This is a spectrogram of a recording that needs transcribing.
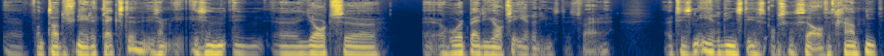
eh, van traditionele teksten is, een- is een, een Joodse, hoort bij de Joodse eredienst, als het ware. Het is een eredienst op zichzelf. Het gaat niet,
